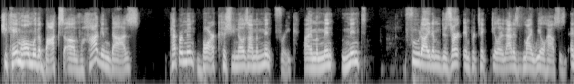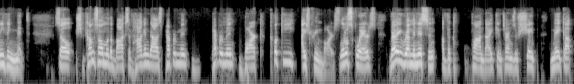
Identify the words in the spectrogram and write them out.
she came home with a box of Haagen Dazs peppermint bark because she knows I'm a mint freak. I am a mint mint food item, dessert in particular. That is my wheelhouse. Is anything mint. So she comes home with a box of Haagen Dazs peppermint peppermint bark cookie ice cream bars, little squares, very reminiscent of the Klondike in terms of shape, makeup.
